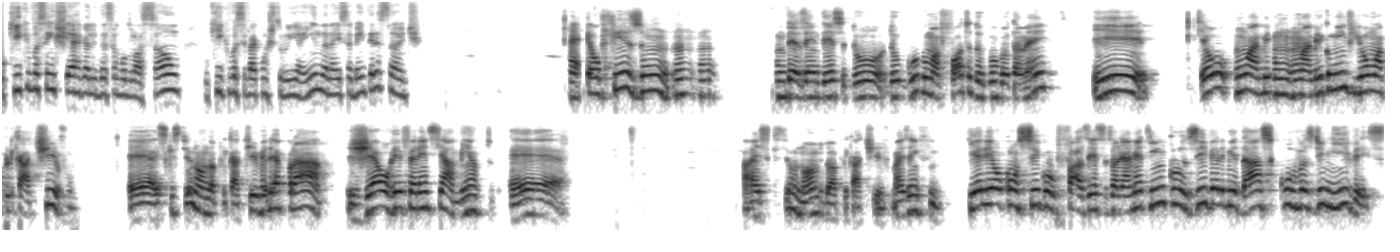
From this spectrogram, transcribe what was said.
o que que você enxerga ali dessa modulação, o que que você vai construir ainda, né? Isso é bem interessante. É, eu fiz um, um, um desenho desse do, do Google, uma foto do Google também, e eu, um, um, um amigo me enviou um aplicativo, é, esqueci o nome do aplicativo, ele é para georreferenciamento. É... Ah, esqueci o nome do aplicativo, mas enfim. Que ele eu consigo fazer esses alinhamentos, inclusive ele me dá as curvas de níveis.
